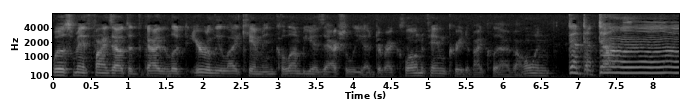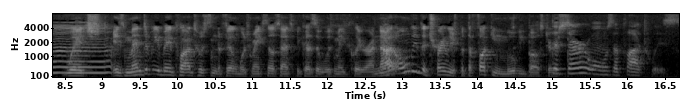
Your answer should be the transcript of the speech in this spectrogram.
Will Smith finds out that the guy that looked eerily like him in Colombia is actually a direct clone of him created by Clive Owen, Dun dun dun. which is meant to be a big plot twist in the film, which makes no sense because it was made clear on not only the trailers but the fucking movie posters. the third one was the plot twist.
